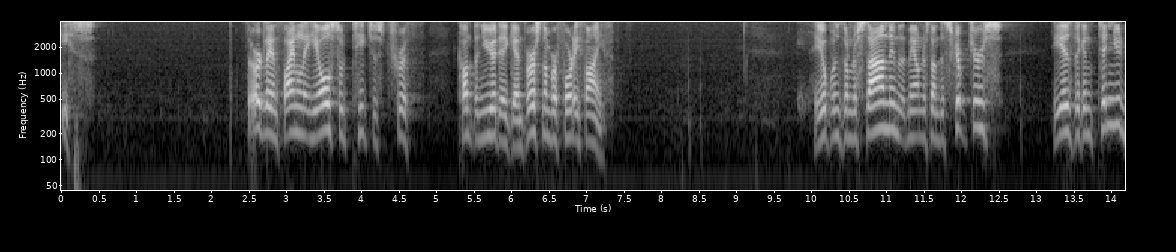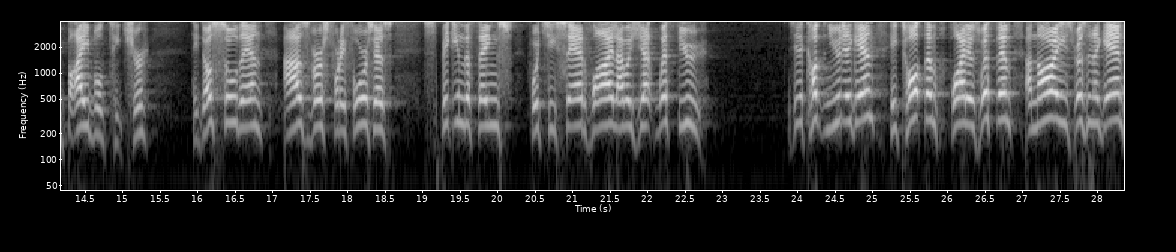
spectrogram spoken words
peace. Thirdly and finally, He also teaches truth. Continuity again. Verse number 45. He opens understanding that they may understand the Scriptures he is the continued Bible teacher. He does so then, as verse 44 says, speaking the things which he said while I was yet with you. You see the continuity again? He taught them while he was with them, and now he's risen again.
